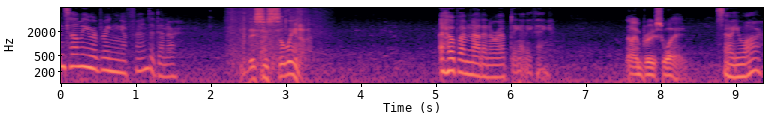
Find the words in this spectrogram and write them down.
Didn't tell me you were bringing a friend to dinner. This is Selina. I hope I'm not interrupting anything. I'm Bruce Wayne. So you are.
